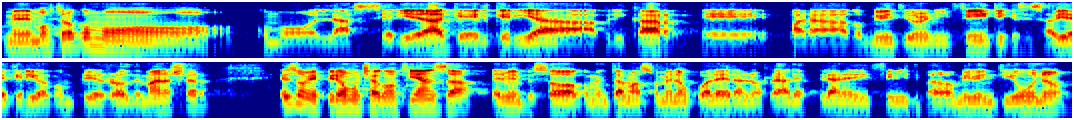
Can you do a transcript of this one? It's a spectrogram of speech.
me demostró como, como la seriedad que él quería aplicar eh, para 2021 en Infinity, que se sabía que él iba a cumplir el rol de manager. Eso me inspiró mucha confianza. Él me empezó a comentar más o menos cuáles eran los reales planes de Infinity para 2021.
